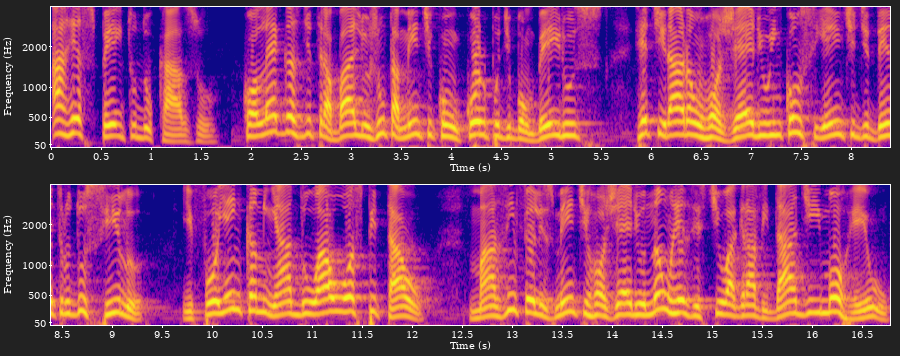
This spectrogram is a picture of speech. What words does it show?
a respeito do caso. Colegas de trabalho, juntamente com o Corpo de Bombeiros, retiraram Rogério inconsciente de dentro do silo e foi encaminhado ao hospital. Mas infelizmente Rogério não resistiu à gravidade e morreu.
